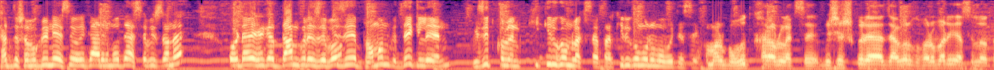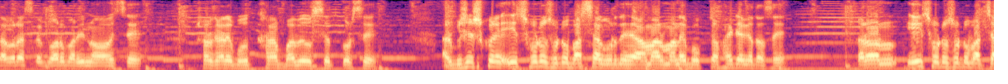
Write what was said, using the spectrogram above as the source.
খাদ্য সামগ্রী নিয়ে এসে ওই গাড়ির মধ্যে আছে পিছনে। ওটা এখানে দান করে যাব। যে ভ্রমণ দেখলেন ভিজিট করলেন, কি কীরকম লাগছে আপনার? কীরকম অনুভব হইতেছে? আমার বহুত খারাপ লাগছে। বিশেষ করে জাগর ঘর বাড়ি আছিল, তাগর আজকে ঘর বাড়ি নেওয়া হয়েছে। সরকারে বহুত খারাপ ভাবে উচ্ছেদ করছে। আর বিশেষ করে এই ছোট ছোট বাচ্চা করে দেখে আমার মানে বুকটা ফাইটে গেছে কারণ এই ছোট ছোট বাচ্চা,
